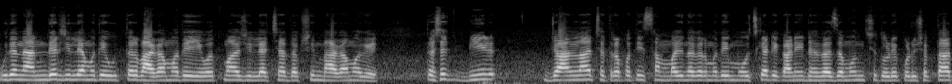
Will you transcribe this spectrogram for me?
उद्या नांदेड जिल्ह्यामध्ये उत्तर भागामध्ये यवतमाळ जिल्ह्याच्या दक्षिण भागामध्ये तसेच बीड जालना छत्रपती संभाजीनगरमध्ये मोजक्या ठिकाणी ढगाळ जमून शितोडे पडू शकतात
